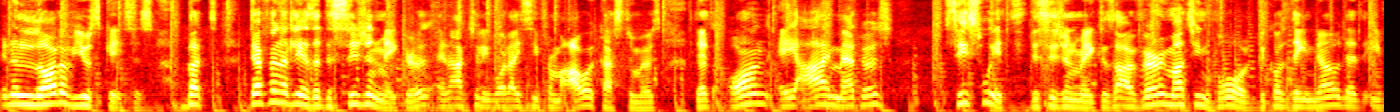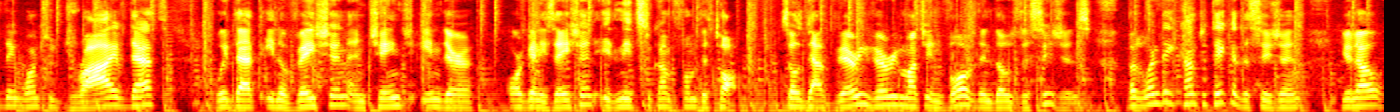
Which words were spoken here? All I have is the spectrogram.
in a lot of use cases. But definitely as a decision maker, and actually what I see from our customers, that on AI matters, C-suite decision makers are very much involved because they know that if they want to drive that with that innovation and change in their organization, it needs to come from the top. So they're very, very much involved in those decisions. But when they come to take a decision, you know,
